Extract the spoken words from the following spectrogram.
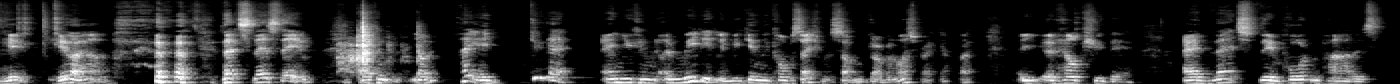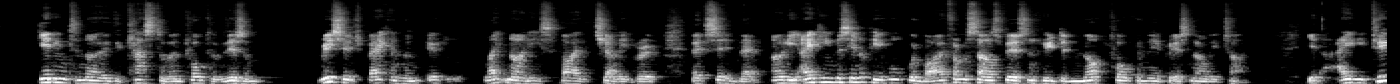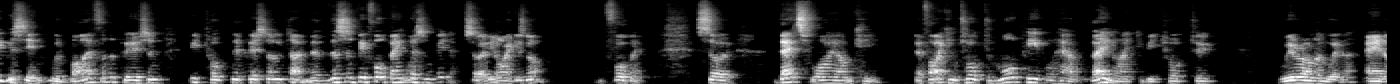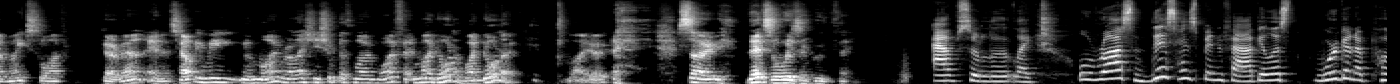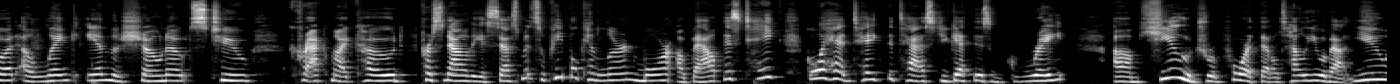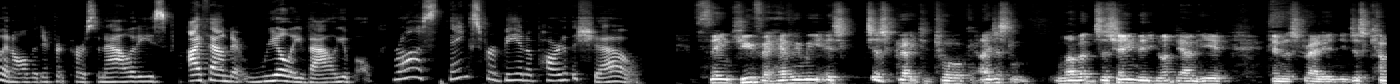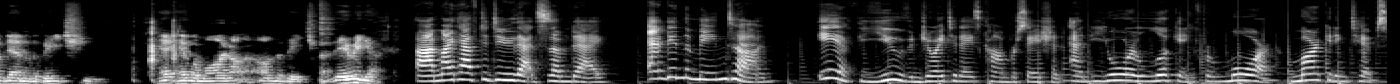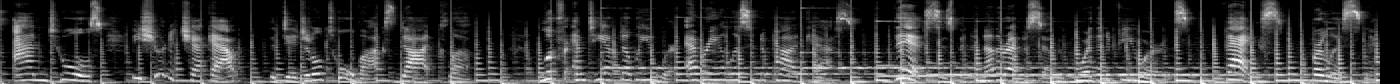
here, here they are. that's that's them. I can, you know, hey, do that, and you can immediately begin the conversation with something of an icebreaker, but it, it helps you there. And that's the important part is getting to know the customer and talk to them. There's a research back in the late 90s by the Charlie Group that said that only 18% of people would buy from a salesperson who did not talk in their personality type. Yet 82% would buy for the person who talked in their personality type. Now, this is before bank was invented, so you know, like it's not before that. So that's why I'm keen. If I can talk to more people how they like to be talked to, we're on a winner, and it makes life go around, and it's helping me in my relationship with my wife and my daughter. My daughter, my, uh, so that's always a good thing. Absolutely. Well, Ross, this has been fabulous. We're going to put a link in the show notes to crack my code personality assessment so people can learn more about this take go ahead take the test you get this great um, huge report that'll tell you about you and all the different personalities. I found it really valuable. Ross, thanks for being a part of the show. Thank you for having me. It's just great to talk. I just love it. It's a shame that you're not down here in Australia and you just come down to the beach and have a wine on the beach. But there we go. I might have to do that someday. And in the meantime, if you've enjoyed today's conversation and you're looking for more marketing tips and tools, be sure to check out thedigitaltoolbox.club. Look for MTFW wherever you listen to podcasts. This has been another episode of More Than a Few Words. Thanks for listening.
